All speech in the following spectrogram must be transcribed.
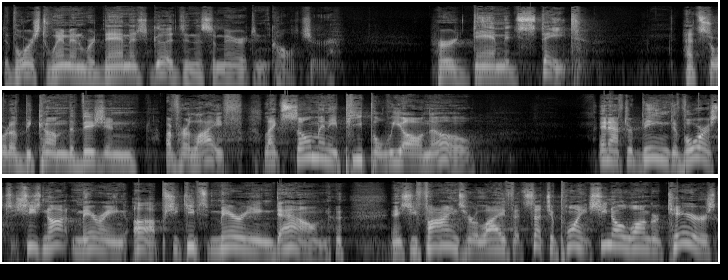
Divorced women were damaged goods in the Samaritan culture. Her damaged state had sort of become the vision of her life. Like so many people we all know, and after being divorced, she's not marrying up, she keeps marrying down. And she finds her life at such a point, she no longer cares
